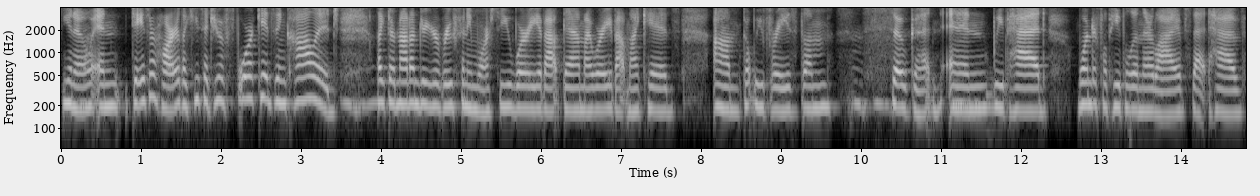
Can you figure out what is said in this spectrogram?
you know, and days are hard. Like you said, you have four kids in college, mm-hmm. like they're not under your roof anymore. So you worry about them. I worry about my kids. Um, but we've raised them so good. And we've had wonderful people in their lives that have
